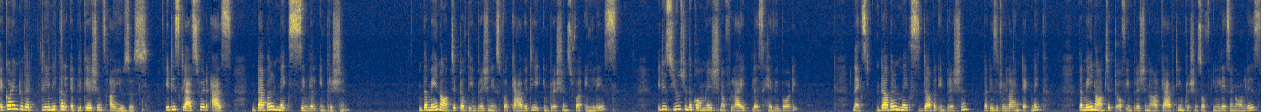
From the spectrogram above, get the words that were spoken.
according to their clinical applications or uses it is classified as double mix single impression. The main object of the impression is for cavity impressions for inlays. It is used in the combination of light plus heavy body. Next, double mix double impression that is reline technique. The main object of impression are cavity impressions of inlays and onlays,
